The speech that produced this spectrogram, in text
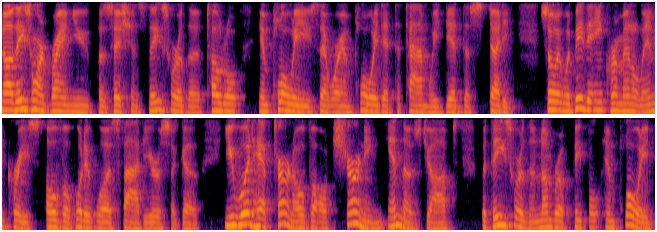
No, these weren't brand new positions. These were the total employees that were employed at the time we did the study. So it would be the incremental increase over what it was five years ago. You would have turnover or churning in those jobs, but these were the number of people employed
